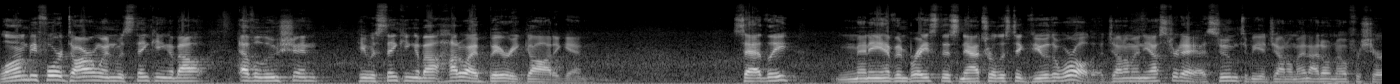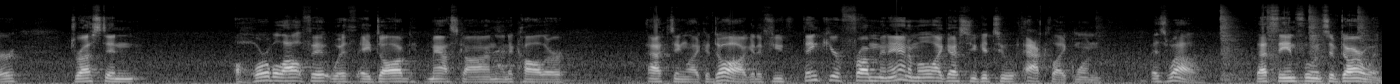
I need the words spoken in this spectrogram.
Long before Darwin was thinking about evolution, he was thinking about how do I bury God again. Sadly, Many have embraced this naturalistic view of the world. A gentleman yesterday, I assume to be a gentleman, I don't know for sure, dressed in a horrible outfit with a dog mask on and a collar, acting like a dog. And if you think you're from an animal, I guess you get to act like one as well. That's the influence of Darwin.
